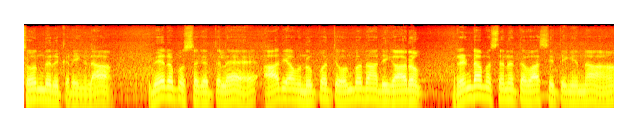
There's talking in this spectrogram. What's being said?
சோர்ந்து இருக்கிறீங்களா வேற புஸ்தகத்தில் ஆதியாவும் முப்பத்தி ஒன்பதாம் அதிகாரம் ரெண்டாம் வசனத்தை வாசித்தீங்கன்னா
